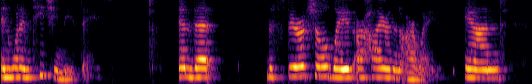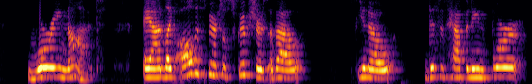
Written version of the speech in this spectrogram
in what I'm teaching these days. And that the spiritual ways are higher than our ways. And worry not. And like all the spiritual scriptures about, you know, this is happening for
